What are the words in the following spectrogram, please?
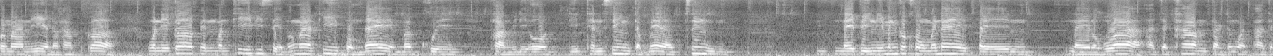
ประมาณนี้นะครับ ก็ วันนี้ก็เป็นวันที่พิเศษมาก ๆ ที่ผมได้มาคุยผ่านวิดีโอ Detensing กับแม่ ซึ่งในปีนี้มันก็คงไม่ได้ไปไหนหรอกเพราะว่าอาจจะข้ามต่างจังหวัดอาจจะ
